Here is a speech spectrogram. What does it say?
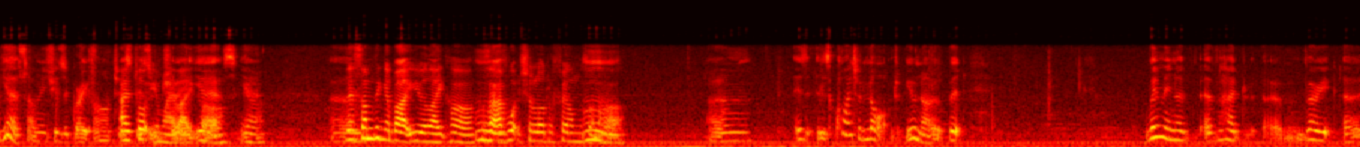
yes, I mean she's a great artist. I thought you might she? like yes, her. yeah. Um, There's something about you like her because Mm. I've watched a lot of films on Mm. her. um, is is quite a lot, you know, but women have, have had um, very uh,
